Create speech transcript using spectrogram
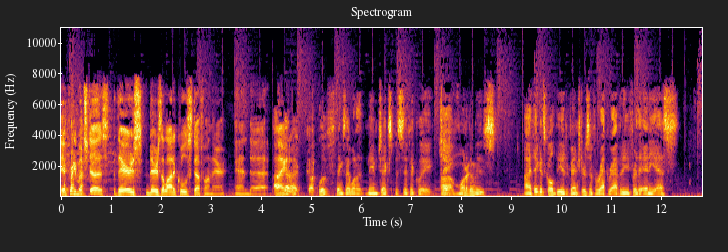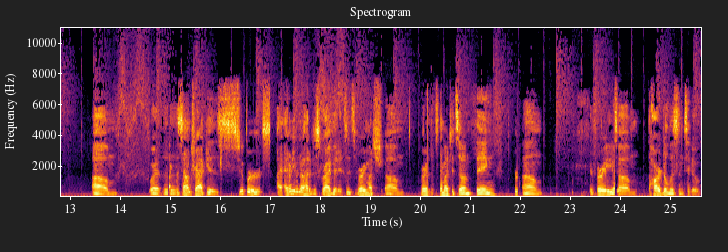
It pretty much does. There's there's a lot of cool stuff on there, and uh, I've I got a couple of things I want to name check specifically. Um, one of them is, I think it's called The Adventures of Rad Gravity for the NES. Um, where the, the soundtrack is super. I, I don't even know how to describe it. It's it's very much um, very it's very much its own thing. Um, it's very um, hard to listen to.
